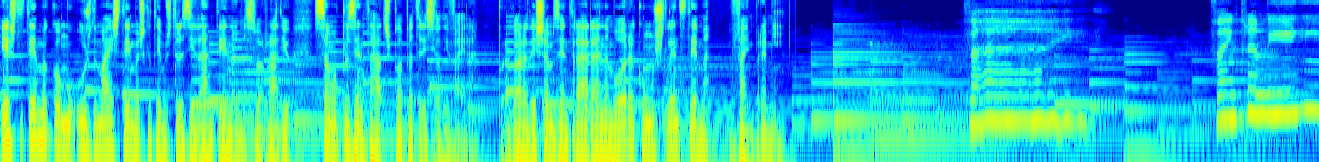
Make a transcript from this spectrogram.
Este tema, como os demais temas que temos trazido à antena da sua rádio, são apresentados pela Patrícia Oliveira. Por agora deixamos entrar a Ana Moura com um excelente tema, Vem para mim. Vem, vem para mim,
